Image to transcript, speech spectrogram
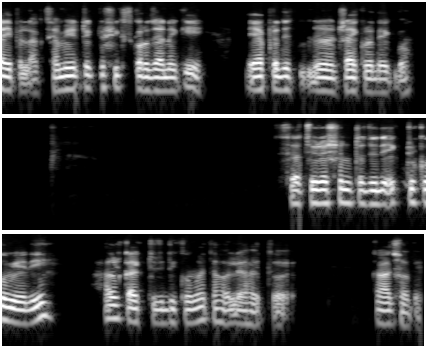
টাইপের লাগছে। আমি এটা একটু ফিক্স করা যায় নাকি? এই অ্যাপটা ট্রাই করে দেখব। স্যাচুরেশনটা যদি একটু কমিয়ে দিই, হালকা একটু যদি কমায় তাহলে হয়তো কাজ হবে।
